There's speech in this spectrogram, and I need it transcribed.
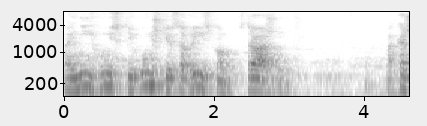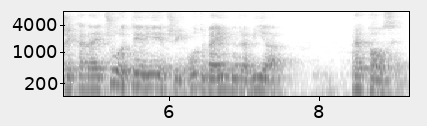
pa je njih uništio, uništio sa vriskom strašnim. Pa kaže, kada je čuo te riječi Utbe ibn Rabija, prepao se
